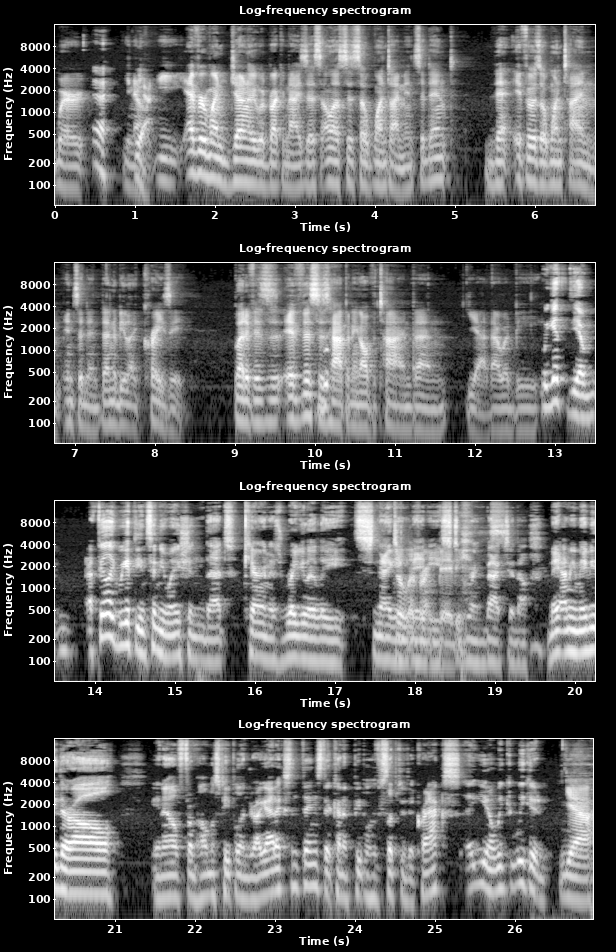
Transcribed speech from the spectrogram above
where Eh, you know yeah. everyone generally would recognize this unless it's a one-time incident. Then, if it was a one-time incident, then it'd be like crazy. But if it's if this is happening all the time, then yeah, that would be we get yeah. I feel like we get the insinuation that Karen is regularly snagging babies, babies. to bring back to Belle. May, I mean, maybe they're all you know from homeless people and drug addicts and things. They're kind of people who've slipped through the cracks. Uh, You know, we we could yeah.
